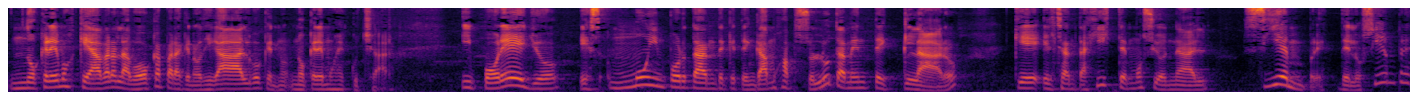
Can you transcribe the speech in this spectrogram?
no queremos que abra la boca para que nos diga algo que no, no queremos escuchar. Y por ello es muy importante que tengamos absolutamente claro que el chantajista emocional siempre, de los siempre,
